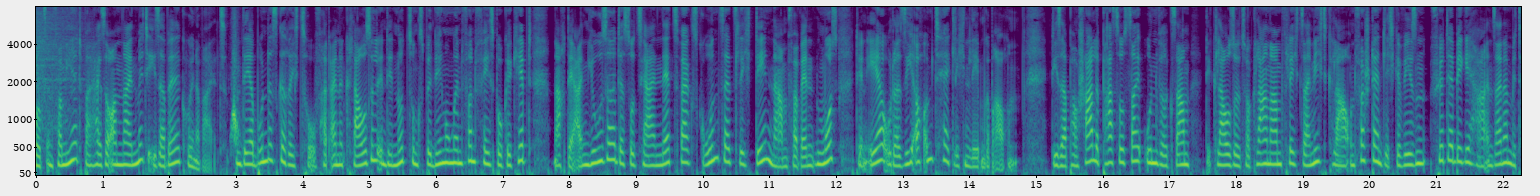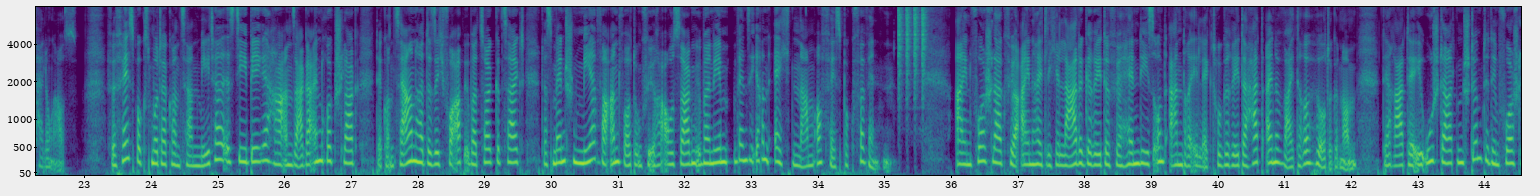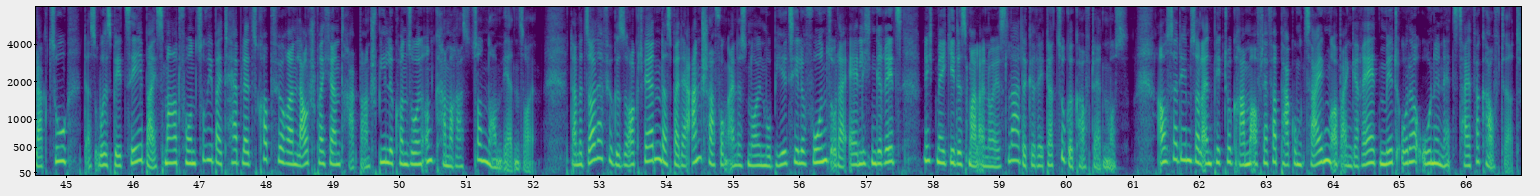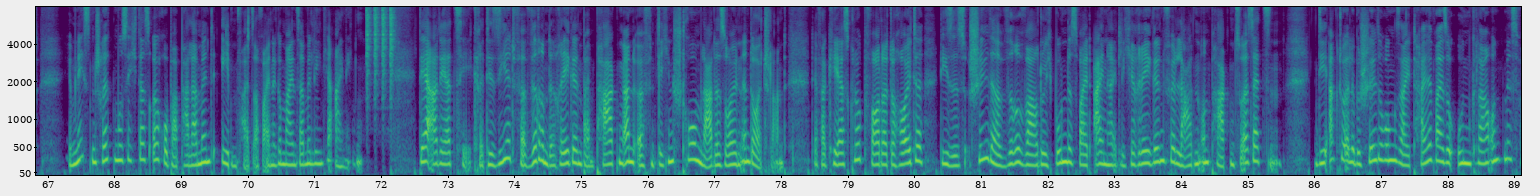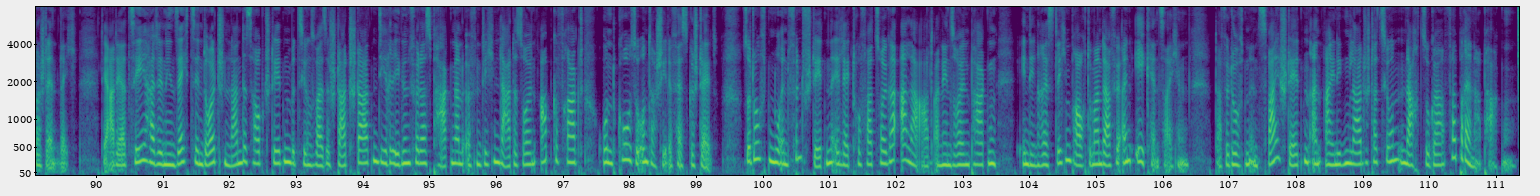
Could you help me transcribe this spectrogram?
Kurz informiert bei Heise Online mit Isabel Grünewald. Der Bundesgerichtshof hat eine Klausel in den Nutzungsbedingungen von Facebook gekippt, nach der ein User des sozialen Netzwerks grundsätzlich den Namen verwenden muss, den er oder sie auch im täglichen Leben gebrauchen. Dieser pauschale Passus sei unwirksam, die Klausel zur Klarnamenpflicht sei nicht klar und verständlich gewesen, führt der BGH in seiner Mitteilung aus. Für Facebooks Mutterkonzern Meta ist die BGH-Ansage ein Rückschlag. Der Konzern hatte sich vorab überzeugt gezeigt, dass Menschen mehr Verantwortung für ihre Aussagen übernehmen, wenn sie ihren echten Namen auf Facebook verwenden. Ein Vorschlag für einheitliche Ladegeräte für Handys und andere Elektrogeräte hat eine weitere Hürde genommen. Der Rat der EU-Staaten stimmte dem Vorschlag zu, dass USB-C bei Smartphones sowie bei Tablets, Kopfhörern, Lautsprechern, tragbaren Spielekonsolen und Kameras zur Norm werden soll. Damit soll dafür gesorgt werden, dass bei der Anschaffung eines neuen Mobiltelefons oder ähnlichen Geräts nicht mehr jedes Mal ein neues Ladegerät dazugekauft werden muss. Außerdem soll ein Piktogramm auf der Verpackung zeigen, ob ein Gerät mit oder ohne Netzteil verkauft wird. Im nächsten Schritt muss sich das Europaparlament ebenfalls auf eine gemeinsame Linie einigen. Der ADAC kritisiert verwirrende Regeln beim Parken an öffentlichen Stromladesäulen in Deutschland. Der Verkehrsclub forderte heute, dieses Schilderwirrwarr durch bundesweit einheitliche Regeln für Laden und Parken zu ersetzen. Die aktuelle Beschilderung sei teilweise unklar und missverständlich. Der ADAC hat in den 16 deutschen Landeshauptstädten bzw. Stadtstaaten die Regeln für das Parken an öffentlichen Ladesäulen abgefragt und große Unterschiede festgestellt. So durften nur in fünf Städten Elektrofahrzeuge aller Art an den Säulen parken. In den restlichen brauchte man dafür ein E-Kennzeichen. Dafür durften in zwei Städten an einigen Ladestationen nachts sogar Verbrenner parken.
